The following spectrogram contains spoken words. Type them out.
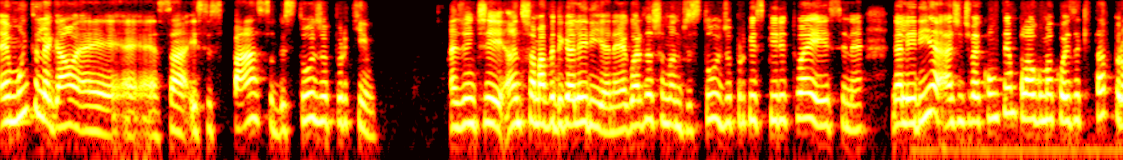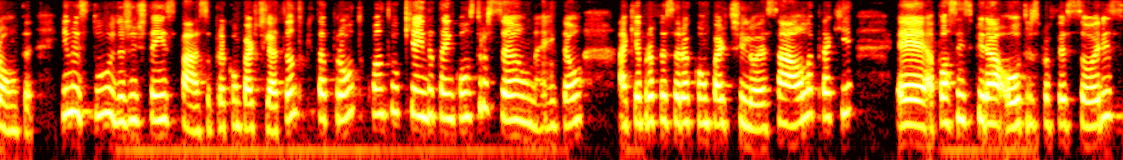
é muito legal é, é essa, esse espaço do estúdio, porque a gente antes chamava de galeria, né? Agora está chamando de estúdio porque o espírito é esse, né? Galeria, a gente vai contemplar alguma coisa que está pronta. E no estúdio a gente tem espaço para compartilhar tanto o que está pronto quanto o que ainda está em construção, né? Então, aqui a professora compartilhou essa aula para que é, possa inspirar outros professores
